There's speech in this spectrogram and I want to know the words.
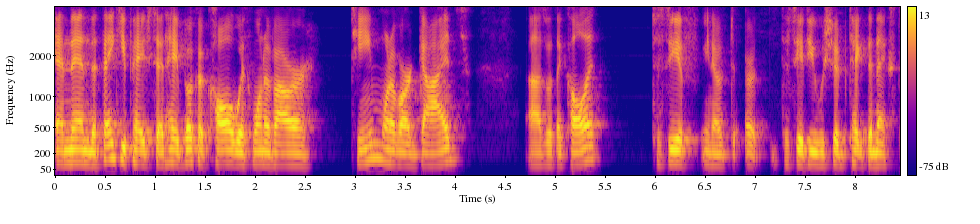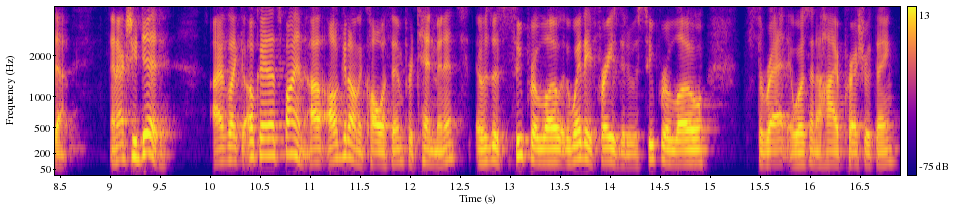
And then the thank you page said, hey, book a call with one of our team, one of our guides, uh, is what they call it, to see if, you know, to, to see if you should take the next step. And actually did. I was like, okay, that's fine. I'll, I'll, get on the call with them for 10 minutes. It was a super low, the way they phrased it, it was super low threat. It wasn't a high pressure thing.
